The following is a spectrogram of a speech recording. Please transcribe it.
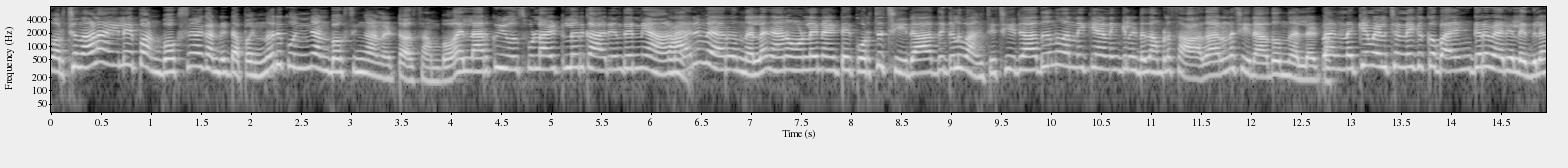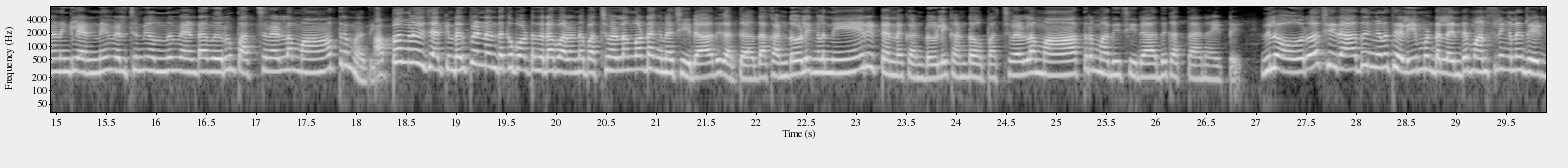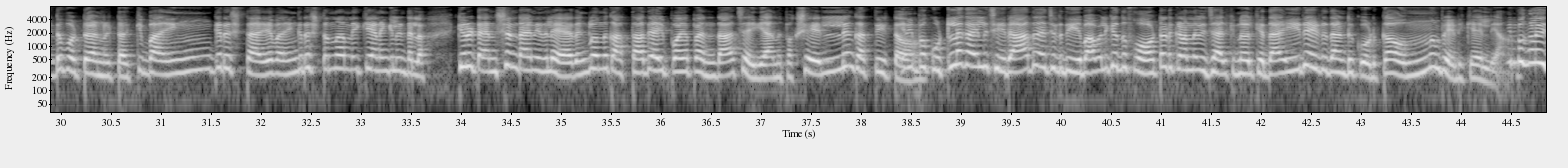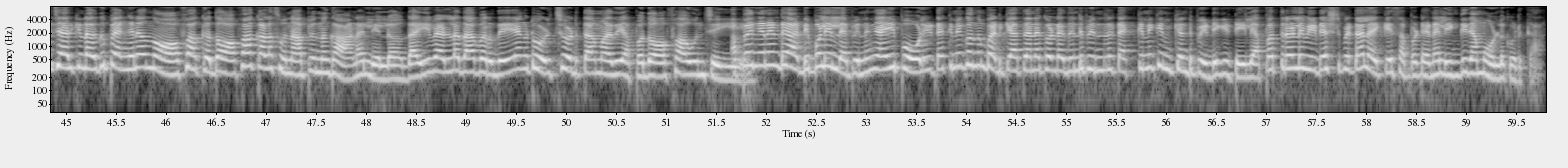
കുറച്ച് നാളായില്ലേ ഇപ്പൊ അൺബോക്സിംഗ് കണ്ടിട്ട്. അപ്പൊ ഇന്നൊരു കുഞ്ഞ് അൺബോക്സിംഗ് ആണ് കേട്ടോ സംഭവം എല്ലാവർക്കും യൂസ്ഫുൾ ആയിട്ടുള്ള ഒരു കാര്യം തന്നെയാണ്. ആരും വേറെ ഒന്നല്ല ഞാൻ ഓൺലൈനായിട്ട് കുറച്ച് ചിരാതുകൾ വാങ്ങിച്ചു. ചിരാത് എന്ന് പറഞ്ഞൊക്കെയാണെങ്കിൽ ഉണ്ട് നമ്മൾ സാധാരണ ചിരാതൊന്നും അല്ല കേട്ടോ എണ്ണയ്ക്കും വെളിച്ചെണ്ണയ്ക്കൊക്കെ ഭയങ്കര വിലയല്ലേ? ഇതിലാണെങ്കിൽ എണ്ണയും വെളിച്ചെണ്ണയും ഒന്നും വേണ്ട വെറും പച്ചവെള്ളം മാത്രം മതി. അപ്പൊ നിങ്ങൾ വിചാരിക്കേണ്ടത് ഇപ്പൊ എണ്ണ എന്തൊക്കെ പൊട്ടത്തരാ പറയുന്നത് പച്ചവെള്ളം കൊണ്ട് എങ്ങനെ ചിരാത് കത്താൻ ദാ കണ്ടോളി നിങ്ങൾ നേരിട്ട് എന്നെ കണ്ടോളി കണ്ടോ? പച്ചവെള്ളം മാത്രം മതി ചിരാത് കത്താനായിട്ട്. ഇതിൽ ഓരോ ചിരാത് ഇങ്ങനെ തെളിയുമുണ്ടല്ലോ എന്റെ മനസ്സിലിങ്ങനെ ലെഡ് പൊട്ടുകയാണ് കേട്ടോ എനിക്ക് ഭയങ്കര ഇഷ്ടമായി ഭയങ്കര ഇഷ്ടം എന്ന് പറഞ്ഞിരിക്കുകയാണെങ്കിൽ ഉണ്ടല്ലോ. എനിക്കൊരു ടെൻഷൻ ഉണ്ടായിരുന്നു ഇതിൽ. ഏതെങ്കിലും ഒന്ന് കത്താതെ ആയിപ്പോയപ്പോൾ എന്താ ചെയ്യാന്ന്. പക്ഷെ എല്ലാം കത്തിയിട്ടോ ഇനിയിപ്പോൾ കുട്ടിലെ കയ്യിൽ ചിരാത് വെച്ചിട്ട് ദീപാവലിക്ക് ഒന്ന് ഫോട്ടോ എടുക്കണമെന്ന് വിചാരിക്കുന്നവർക്ക് ധൈര്യമായിട്ട് ഇതാണ്ട് കൊടുക്കുക ഒന്നും പേടിക്കാനില്ല ഇപ്പം നിങ്ങൾ വിചാരിക്കേണ്ട ഇതിപ്പോൾ എങ്ങനെ ഒന്ന് ഓഫ് ആക്കുക ഇത് ഓഫ് ആക്കാനുള്ള സുനാപ്പി ഒന്നും കാണില്ലല്ലോ ദൈ വെള്ളം ദാ വെറുതെ അങ്ങോട്ട് ഒഴിച്ചു കൊടുത്താൽ മതി. അപ്പോൾ ഇത് ഓഫാവും ആവും ചെയ്യും. അപ്പോൾ എങ്ങനെയുണ്ട്? അടിപൊളിയല്ലേ? പിന്നെ ഞാൻ ഈ പോളിടെക്നിക് ഒന്നും പഠിക്കാത്തതിനെ കൊണ്ട് ഇതിന്റെ പിന്നെ ടെക്നിക്ക് എനിക്കണ്ട് പിടി കിട്ടിയില്ല അപ്പൊ അത്രയുള്ള വീഡിയോ ഇഷ്ടപ്പെട്ടാൽ ലൈക്ക് സപ്പോർട്ട് ചെയ്യണം. ലിങ്ക് ഞാൻ മുകളിൽ കൊടുക്കാം.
